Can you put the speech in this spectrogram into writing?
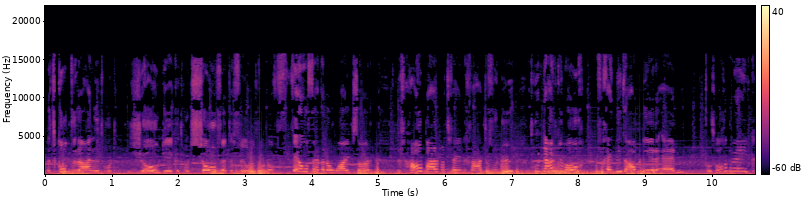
Het komt eraan en het wordt zo dik. Het wordt zo vette film. Het wordt nog veel vetter dan White. Dus hou Paardenpad 2 in de gaten. Voor nu, doe een duimpje omhoog. Vergeet niet te abonneren en tot volgende week.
